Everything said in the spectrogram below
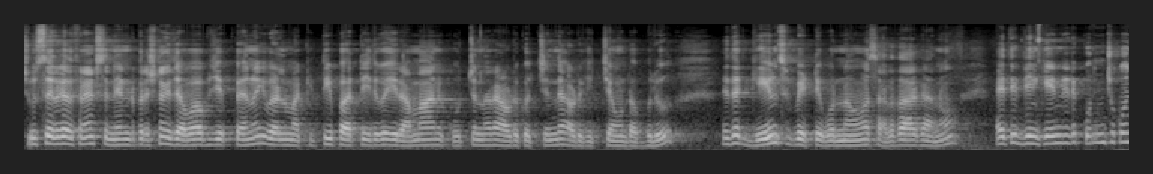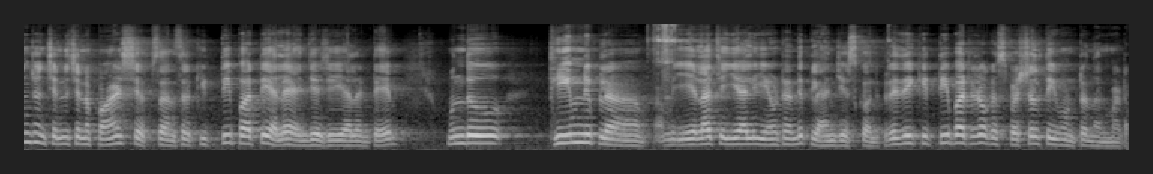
చూశారు కదా ఫ్రెండ్స్ నేను ప్రశ్నకు జవాబు చెప్పాను. ఇవాళ మా కిట్టి పార్టీ ఇదిగో ఈ రమ అని కూర్చున్నారు. ఆవిడకి వచ్చింది ఆవిడకి ఇచ్చాము డబ్బులు. అయితే గేమ్స్ పెట్టి ఉన్నాము సరదాగాను. అయితే దీనికి ఏంటంటే కొంచెం కొంచెం చిన్న చిన్న పాయింట్స్ చెప్తాను. అసలు కిట్టి పార్టీ ఎలా ఎంజాయ్ చేయాలంటే ముందు థీమ్ని ప్లా ఎలా చేయాలి ఏమిటనేది ప్లాన్ చేసుకోవాలి. ప్రతి కిట్టి పార్టీలో ఒక స్పెషల్ థీమ్ ఉంటుందన్నమాట.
